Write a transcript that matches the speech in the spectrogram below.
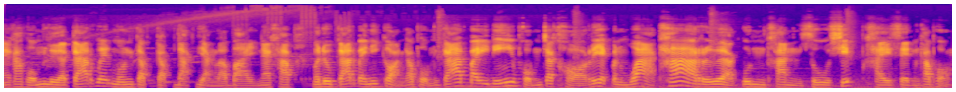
นะครับผมเหลือการ์ดเวทมนต์กับกับดักอย่างละใบนะครับมาดูการ์ดใบนี้ก่อนครับผมการ์ดใบนี้ผมจะขอเรียกมันว่าท่าเรือกุนคันซูชิปไคเซนครับผม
